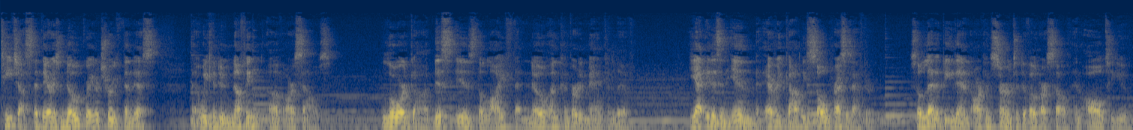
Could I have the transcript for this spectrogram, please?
teach us that there is no greater truth than this that we can do nothing of ourselves. Lord God, this is the life that no unconverted man can live. Yet it is an end that every godly soul presses after. So let it be then our concern to devote ourselves and all to you.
